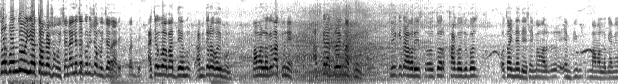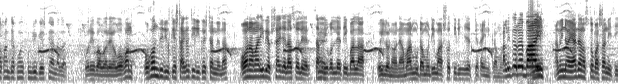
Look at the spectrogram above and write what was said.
তোর বন্ধু ইয়া তো আমরা সমস্যা নাইলে তো কোনো সমস্যা নাই। বাদ দে। আচ্ছা উবা বাদ দে আমি তোরা কই হুন? মামার লগে মাতু নে। আজকে রাত্রে মাতু তুই কিতা করিস? তোর কাগজ উগজ ওটাই না দিস আমি মামার এমপি মামার লগে আমি ওখানে দেখব ফোন রিকোয়েস্ট নিয়ে আনা যায়। ওরে বাবা রে ওখন ওখন তুই রিকোয়েস্ট আগে তুই রিকোয়েস্ট আনে না অন আমার এই ব্যবসায় জেলা চলে চাকরি করলে তুই বালা হইল না মানে আমার মোটামুটি মাসও তিরিশ হাজার টাকা ইনকাম খালি তো রে ভাই। আমি নয় নষ্ট বাসা নিছি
